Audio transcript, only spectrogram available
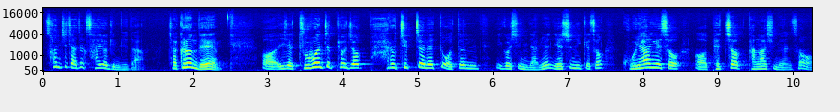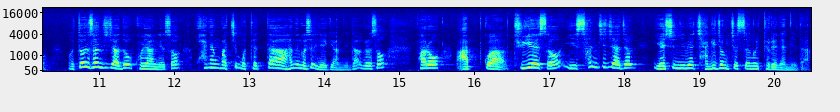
선지자적 사역입니다. 자 그런데 어 이제 두 번째 표적 바로 직전에 또 어떤 이것이 있냐면 예수님께서 고향에서 어 배척 당하시면서 어떤 선지자도 고향에서 환영받지 못했다 하는 것을 얘기합니다. 그래서 바로 앞과 뒤에서 이 선지자적 예수님의 자기 정체성을 드러냅니다.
